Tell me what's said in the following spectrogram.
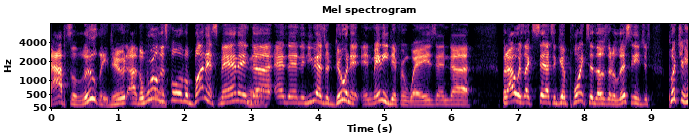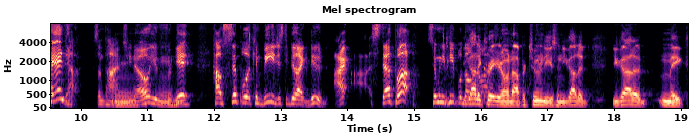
Absolutely, dude. Uh, the world Yeah. is full of abundance, man, and Yeah. uh, and then and you guys are doing it in many different ways. And uh, but I always like to say that's a good point to those that are listening. Just put your hand out. Sometimes you Mhm. know you forget how simple it can be just to be like, dude, I, I step up. So many people don't. You got to create your own opportunities and you got to you got to make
